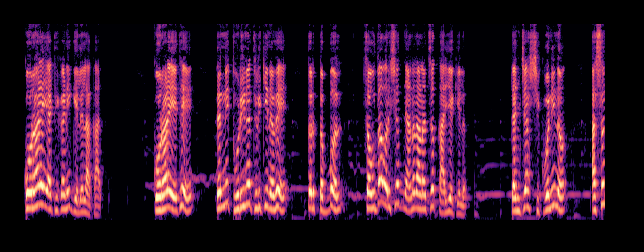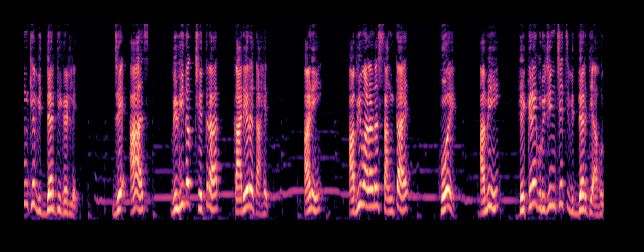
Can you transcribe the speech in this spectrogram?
कोराळे या ठिकाणी गेलेला काळ कोराळे येथे त्यांनी थोडी ना थिडकी नव्हे तर तब्बल चौदा वर्ष ज्ञानदानाचं कार्य केलं. त्यांच्या शिकवणीनं असंख्य विद्यार्थी घडले जे आज विविध क्षेत्रात कार्यरत आहेत. आणि अभिमानानं सांगतायत होय आम्ही हेकडे गुरुजींचेच विद्यार्थी आहोत.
